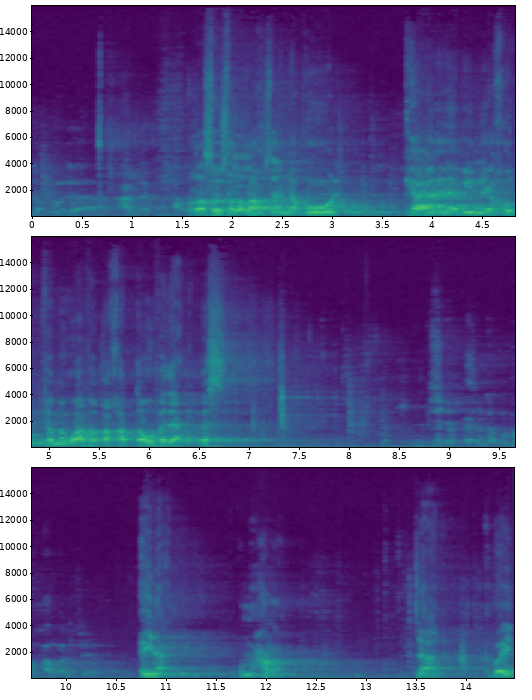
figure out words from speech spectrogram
نقول عملك الرسول صلى الله عليه وسلم يقول كان نبي يخط فمن وافق خطه فذاك بس. أي نعم والمحرم نعم. عبيد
